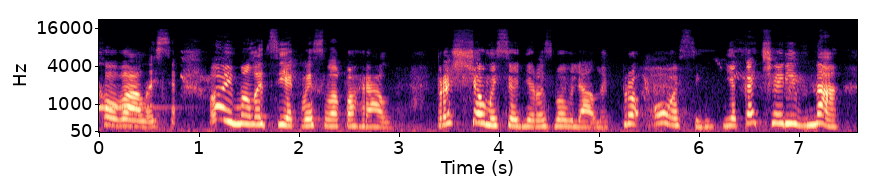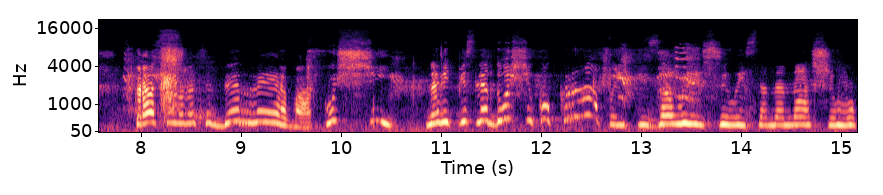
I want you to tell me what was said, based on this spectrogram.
сховалася. Ой, молодці, як весело пограли. Про що ми сьогодні розмовляли? Про осінь, яка чарівна. Вкрасила наші дерева, кущі. Навіть після дощику крапельки залишилися на нашому,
